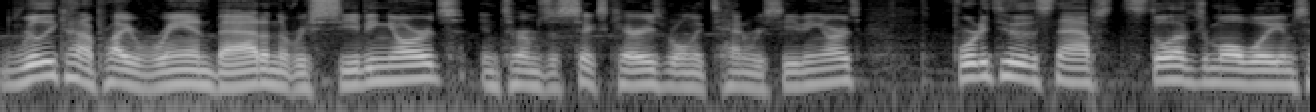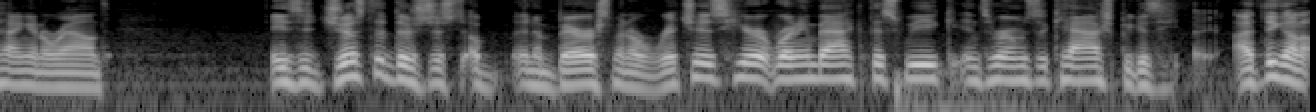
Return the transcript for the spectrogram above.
Really kind of probably ran bad in the receiving yards in terms of six carries, but only 10 receiving yards. 42 of the snaps. Still have Jamaal Williams hanging around. Is it just that there's just a, an embarrassment of riches here at running back this week in terms of cash? Because I think on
